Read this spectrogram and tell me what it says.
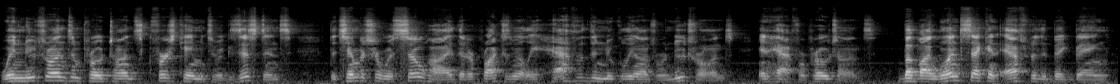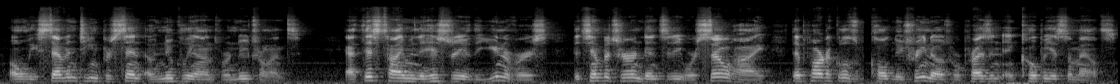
When neutrons and protons first came into existence, the temperature was so high that approximately half of the nucleons were neutrons and half were protons. But by one second after the Big Bang, only 17% of nucleons were neutrons. At this time in the history of the universe, the temperature and density were so high that particles called neutrinos were present in copious amounts.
